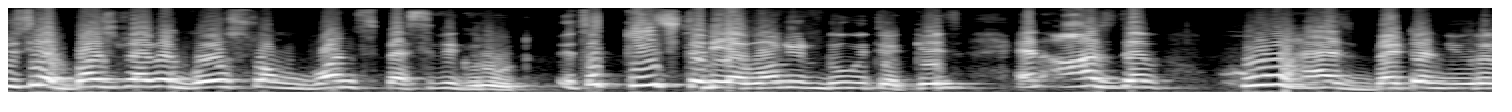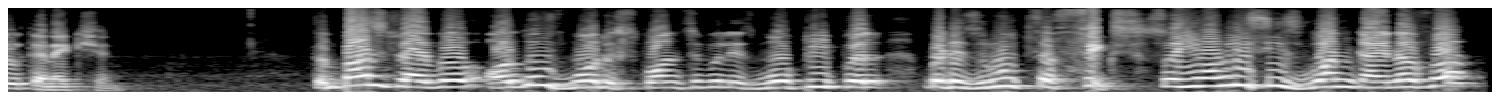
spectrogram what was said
You see a bus driver goes from one specific route. It's a case study I want you to do with your kids and ask them who has better neural connection. The bus driver, although he's more responsible, is more people, but his routes are fixed. So he only sees one kind of a,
